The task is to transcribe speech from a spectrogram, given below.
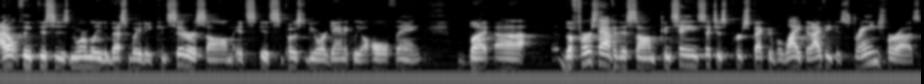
I don't think this is normally the best way to consider a psalm. It's, it's supposed to be organically a whole thing. But uh, the first half of this psalm contains such a perspective of light that I think is strange for us,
